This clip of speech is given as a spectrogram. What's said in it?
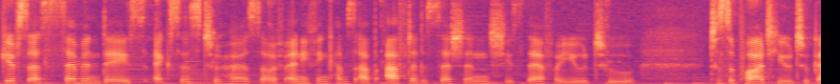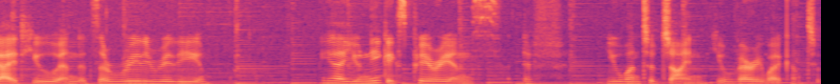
gives us seven days access to her. So if anything comes up after the session, she's there for you to, to support you, to guide you. And it's a really, really yeah, unique experience. If you want to join, you're very welcome to.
